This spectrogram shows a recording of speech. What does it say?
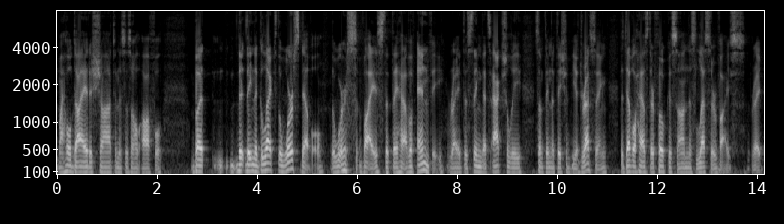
My whole diet is shot and this is all awful but th- they neglect the worst devil, the worst vice that they have of envy, right? This thing that's actually something that they should be addressing. The devil has their focus on this lesser vice, right?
